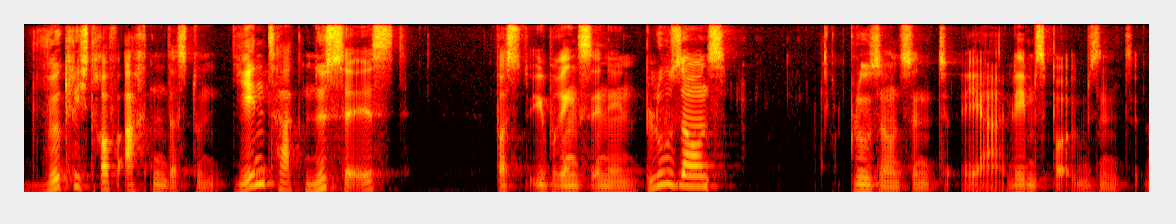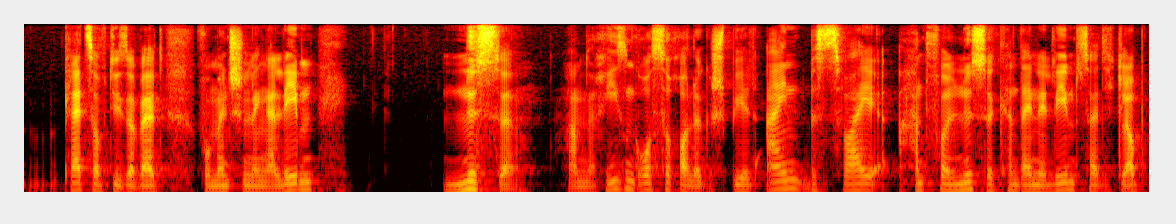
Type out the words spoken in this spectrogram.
wirklich darauf achten, dass du jeden Tag Nüsse isst, was übrigens in den Blue Zones, Blue Zones sind, ja, sind Plätze auf dieser Welt, wo Menschen länger leben, Nüsse haben eine riesengroße Rolle gespielt. Ein bis zwei Handvoll Nüsse kann deine Lebenszeit, ich glaube,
